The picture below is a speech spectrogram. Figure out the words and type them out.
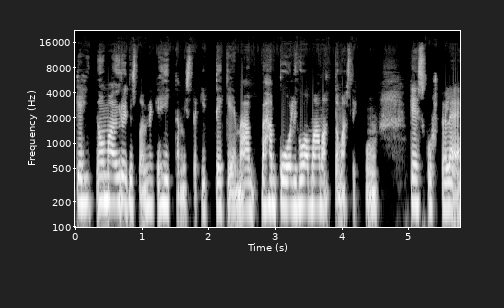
kehit, omaa yritystoiminnan kehittämistäkin tekemään vähän puoli huomaamattomasti, kun keskustelee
